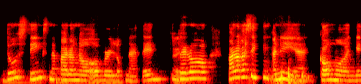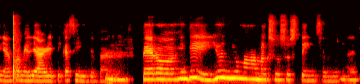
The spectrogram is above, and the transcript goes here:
those things na parang na-overlook natin. Right. Pero para kasi ano yan, common, ganyan, familiarity kasi, di ba? Mm-mm. Pero hindi, yun yung mga magsusustain sa iyo. Right.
